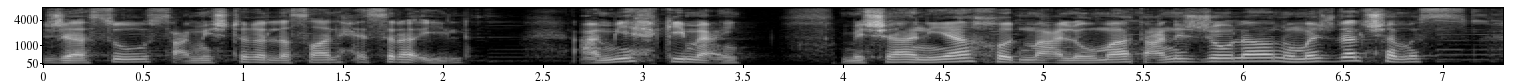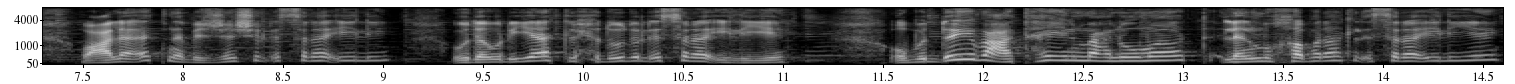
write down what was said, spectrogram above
جاسوس عم يشتغل لصالح إسرائيل عم يحكي معي مشان ياخد معلومات عن الجولان ومجدل شمس وعلاقتنا بالجيش الإسرائيلي ودوريات الحدود الإسرائيلية وبده يبعت هاي المعلومات للمخابرات الإسرائيلية؟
